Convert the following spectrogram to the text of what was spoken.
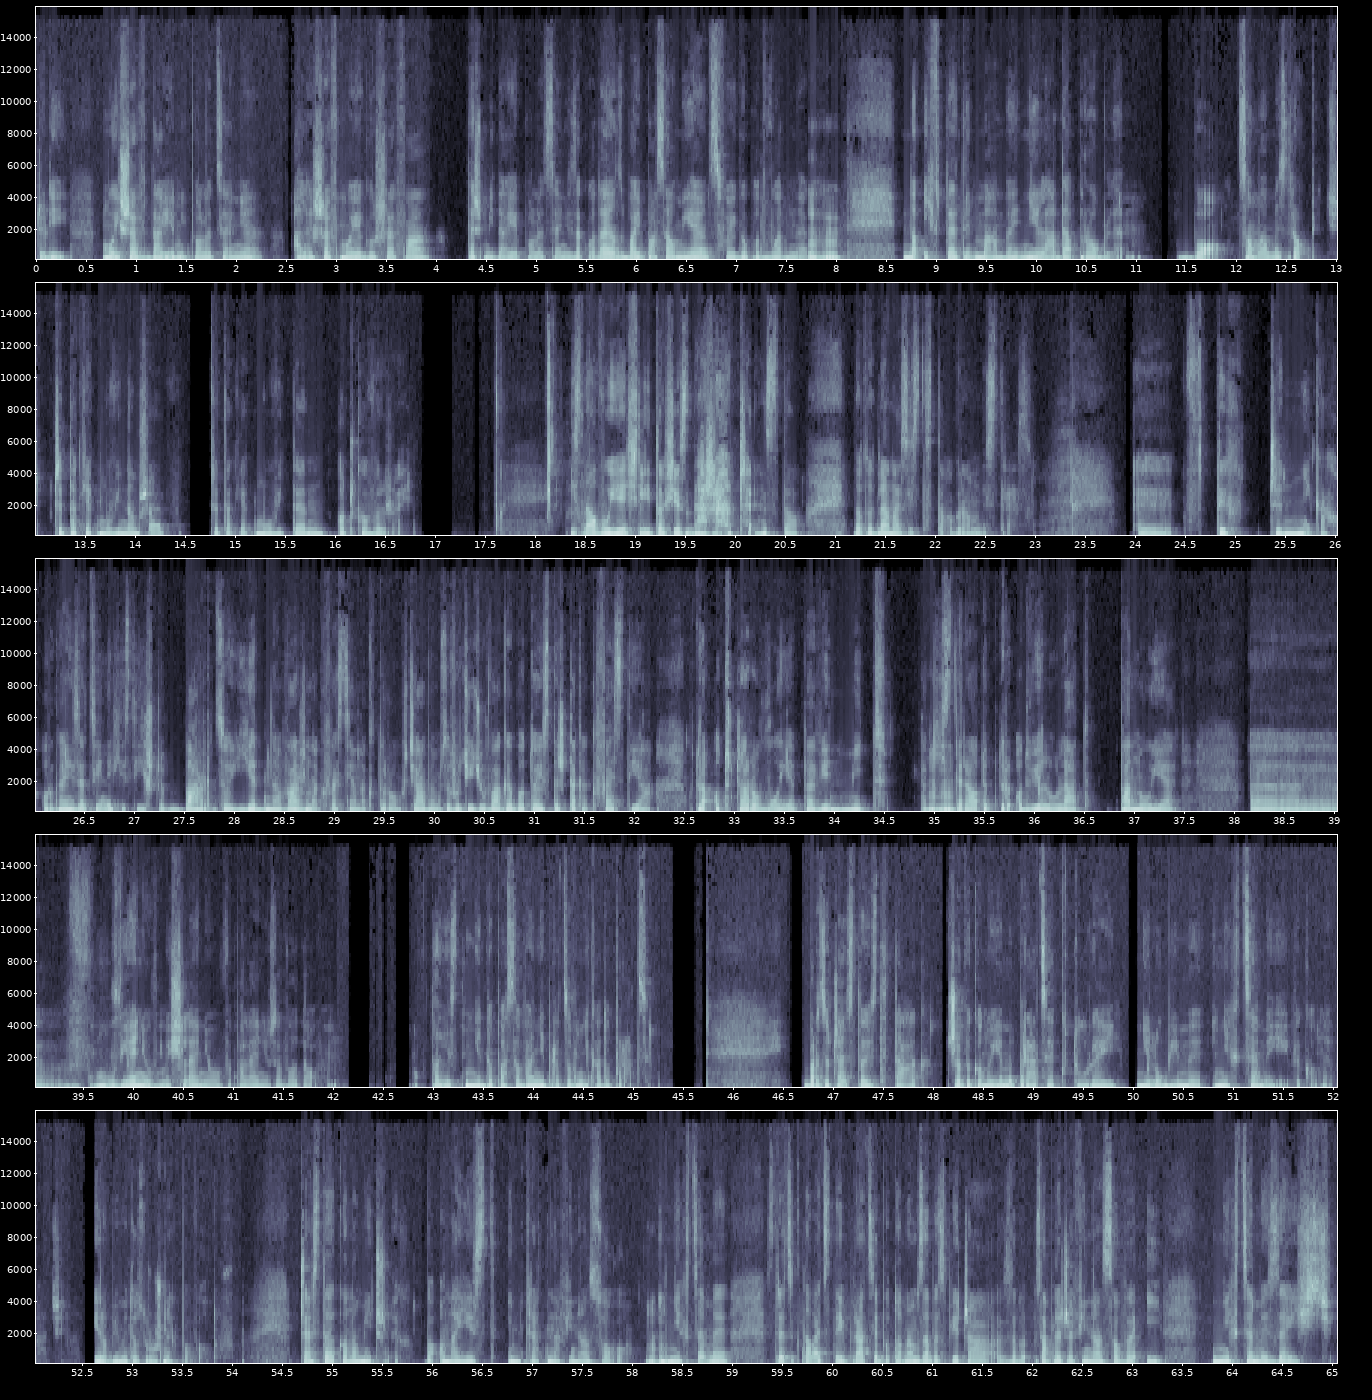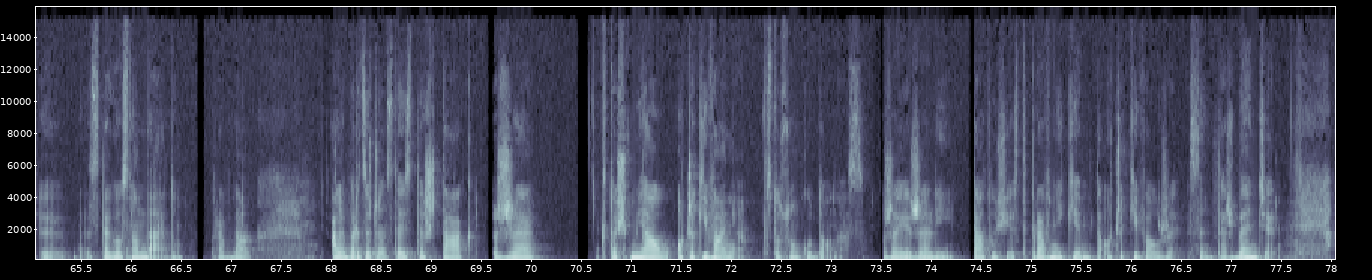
Czyli mój szef daje mi polecenie, ale szef mojego szefa też mi daje polecenie, zakładając bypassa, omijając swojego podwładnego. Mhm. No i wtedy mamy nie lada problem, bo co mamy zrobić? Czy tak jak mówi nam szef, czy tak jak mówi ten oczko wyżej? I znowu, jeśli to się zdarza często, no to dla nas jest to ogromny stres. Y, w tych czynnikach organizacyjnych jest jeszcze bardzo jedna ważna kwestia, na którą chciałabym zwrócić uwagę, bo to jest też taka kwestia, która odczarowuje pewien mit, taki mhm. stereotyp, który od wielu lat panuje e, w mówieniu, w myśleniu o wypaleniu zawodowym. To jest niedopasowanie pracownika do pracy. Bardzo często jest tak, że wykonujemy pracę, której nie lubimy i nie chcemy jej wykonywać. I robimy to z różnych powodów. Często ekonomicznych, bo ona jest intratna finansowo. Mhm. I nie chcemy zrezygnować z tej pracy, bo to nam zabezpiecza zaplecze finansowe i nie chcemy zejść y, z tego standardu, prawda? Ale bardzo często jest też tak, że ktoś miał oczekiwania w stosunku do nas, że jeżeli tatuś jest prawnikiem, to oczekiwał, że syn też będzie.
